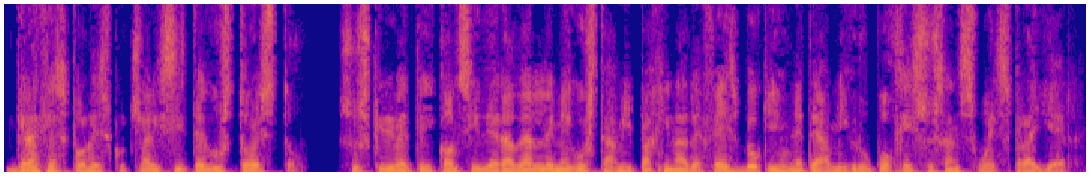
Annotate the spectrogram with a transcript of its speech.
Gracias por escuchar y si te gustó esto, suscríbete y considera darle me gusta a mi página de Facebook y únete a mi grupo Jesús Answers Prayer.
